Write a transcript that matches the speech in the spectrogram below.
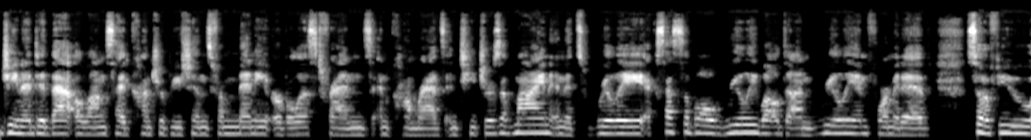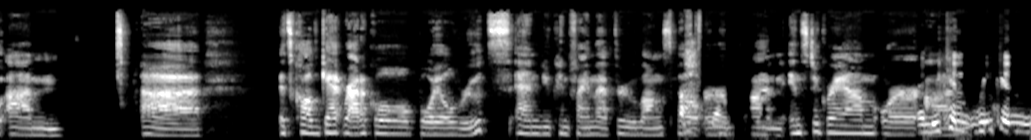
Gina did that alongside contributions from many herbalist friends and comrades and teachers of mine. And it's really accessible, really well done, really informative. So if you, um, uh, it's called Get Radical Boil Roots, and you can find that through Long Spell Herbs on Instagram or. And we can we can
